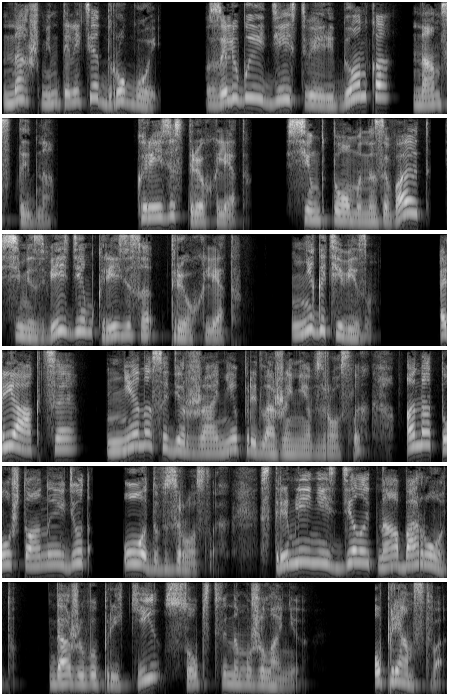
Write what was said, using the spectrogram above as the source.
Наш менталитет другой. За любые действия ребенка нам стыдно. Кризис трех лет. Симптомы называют семизвездием кризиса трех лет. Негативизм. Реакция не на содержание предложения взрослых, а на то, что оно идет от взрослых. Стремление сделать наоборот, даже вопреки собственному желанию. Упрямство.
